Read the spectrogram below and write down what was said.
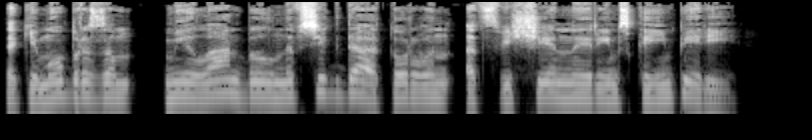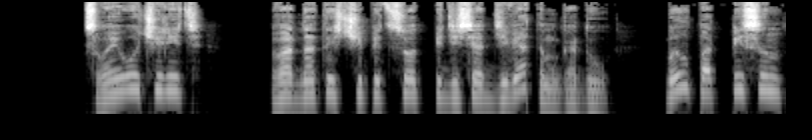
Таким образом, Милан был навсегда оторван от Священной Римской империи. В свою очередь, в 1559 году был подписан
